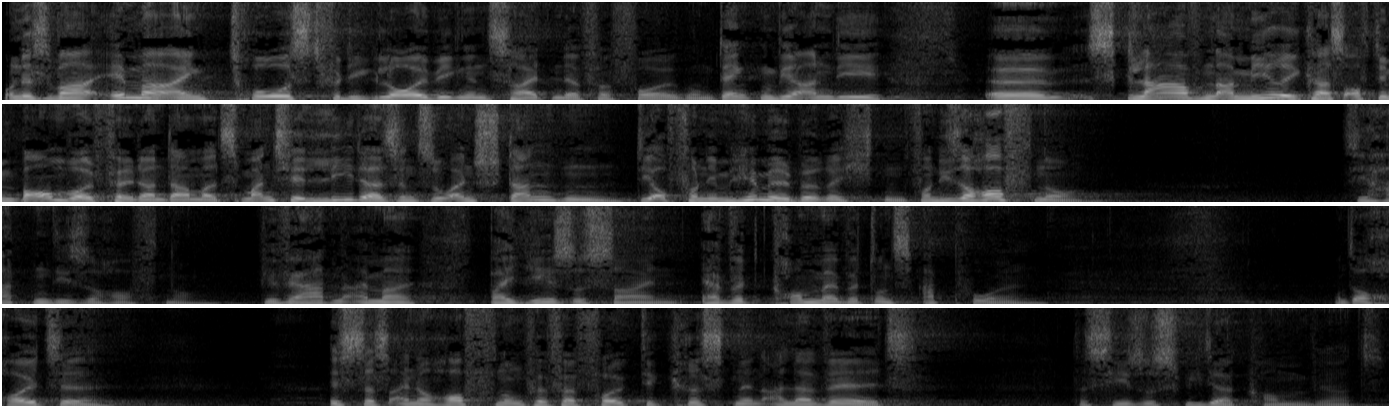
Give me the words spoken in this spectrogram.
Und es war immer ein Trost für die Gläubigen in Zeiten der Verfolgung. Denken wir an die äh, Sklaven Amerikas auf den Baumwollfeldern damals. Manche Lieder sind so entstanden, die auch von dem Himmel berichten, von dieser Hoffnung. Sie hatten diese Hoffnung. Wir werden einmal bei Jesus sein. Er wird kommen, er wird uns abholen. Und auch heute ist das eine Hoffnung für verfolgte Christen in aller Welt, dass Jesus wiederkommen wird.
